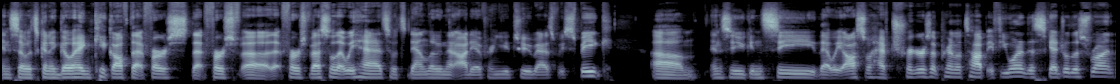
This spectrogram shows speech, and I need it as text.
and so it's going to go ahead and kick off that first that first uh, that first vessel that we had. So it's downloading that audio from YouTube as we speak. Um, and so you can see that we also have triggers up here on the top. If you wanted to schedule this run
